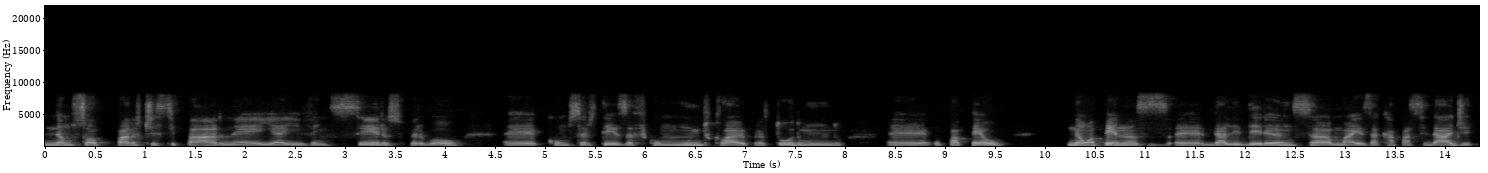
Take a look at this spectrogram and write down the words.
não só participar, né, e aí vencer o Super Bowl, é, com certeza ficou muito claro para todo mundo é, o papel não apenas é, da liderança, mas a capacidade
